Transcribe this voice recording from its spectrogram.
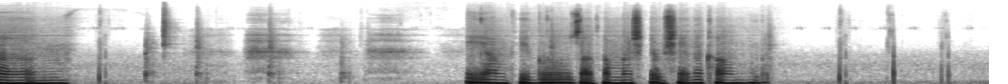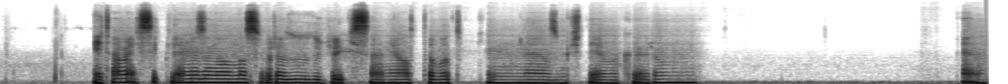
Um, EMP bu zaten başka bir şey de kalmadı. İtham eksiklerimizin olması biraz üzücü. İki saniye altta batıp kim ne yazmış diye bakıyorum. Yani.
